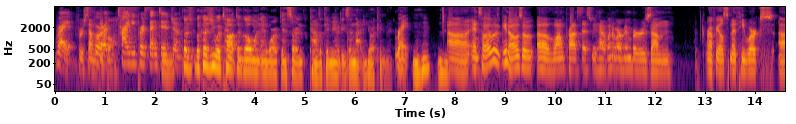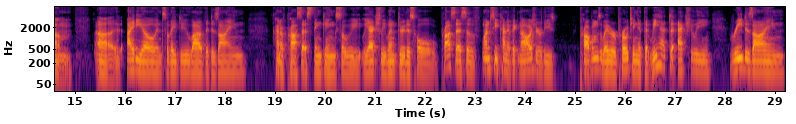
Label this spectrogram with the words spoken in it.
right for some for people. a tiny percentage of Because because you were taught to go in and work in certain kinds of communities and not your community. Right. Mm-hmm. Uh, and so it was, you know, it was a, a long process. We have one of our members, um, Raphael Smith. He works um, uh, at IDEO, and so they do a lot of the design kind of process thinking. So we we actually went through this whole process of once you kind of acknowledge there these problems, the way we're approaching it, that we had to actually redesign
